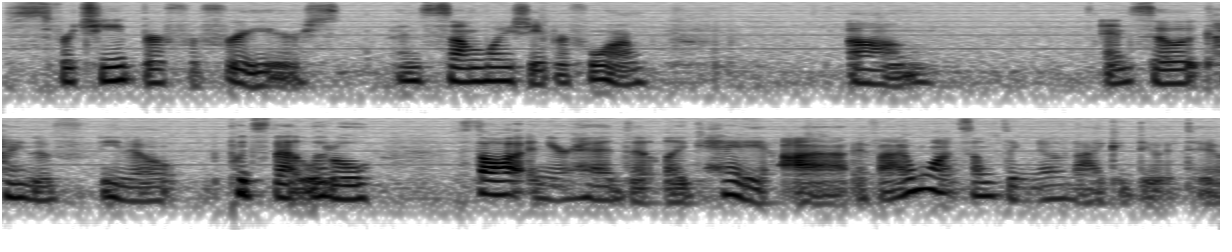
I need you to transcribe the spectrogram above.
for cheap or for free or in some way, shape, or form. Um, and so it kind of you know puts that little thought in your head that like, hey, I, if I want something known, I could do it too.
